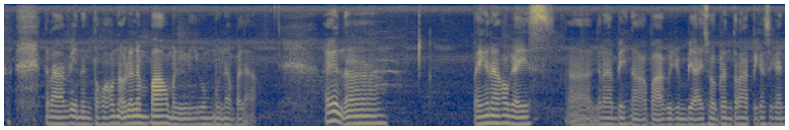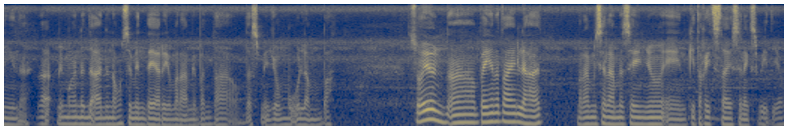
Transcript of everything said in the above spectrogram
Grabe, nantok ako. Naulalan pa ako. Maliligo muna pala. Ayun, ah... pahinga na ako guys. Ah, grabe, nakakapagod yung biyahe. Sobrang traffic kasi kanina. Na- May mga nadaanan akong sementeryo. Marami pang tao. Tapos medyo umuulan pa. So ayun, ah, pahinga na tayong lahat. Maraming salamat sa inyo and kita-kits tayo sa next video.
